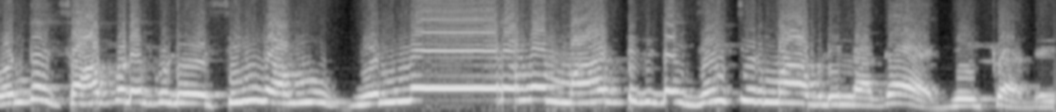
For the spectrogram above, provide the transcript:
வந்து சாப்பிடக்கூடிய சிங்கம் எந்நேரமும் மாட்டுக்கிட்ட ஜெயிச்சிருமா அப்படின்னாக்கா ஜெயிக்காது.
